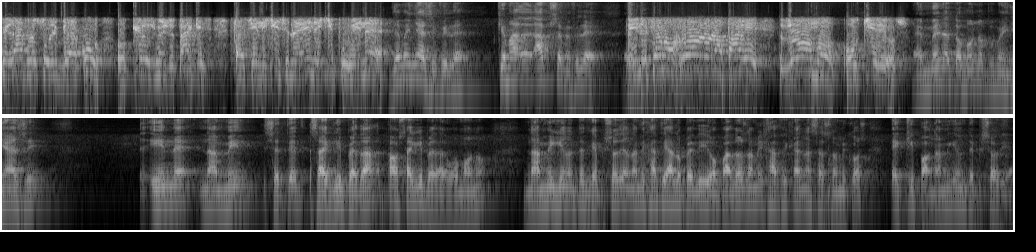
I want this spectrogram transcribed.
φιλάθλους του Ολυμπιακού ο κύριος Μητσοτάκης θα συνεχίσει να είναι εκεί που είναι; Δεν με νοιάζει, φίλε. Και μα, ε, άκουσε με, φίλε. Ε, Είναι θέμα χρόνου να πάρει δρόμο ο κύριος. Εμένα το μόνο που με νοιάζει είναι να μην σε τέ, στα γήπεδα, πάω στα γήπεδα εγώ μόνο, να μην γίνονται τέτοια επεισόδια, να μην χαθεί άλλο παιδί ο παδός, να μην χαθεί κανένας αστυνομικός. Εκεί πάω, να μην γίνονται επεισόδια.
